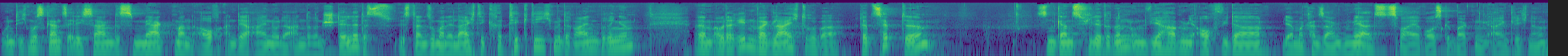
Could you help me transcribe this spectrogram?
Und ich muss ganz ehrlich sagen, das merkt man auch an der einen oder anderen Stelle. Das ist dann so meine leichte Kritik, die ich mit reinbringe. Ähm, aber da reden wir gleich drüber. Rezepte sind ganz viele drin und wir haben ja auch wieder, ja, man kann sagen, mehr als zwei rausgebacken eigentlich, ne?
